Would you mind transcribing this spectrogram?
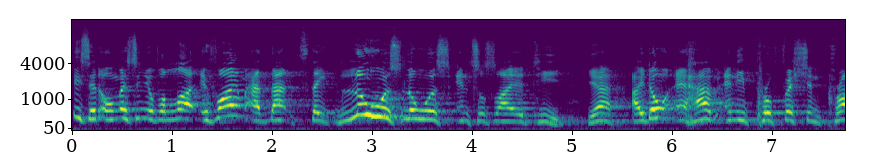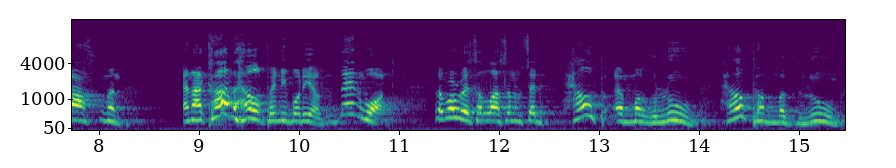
He said, Oh Messenger of Allah, if I'm at that state, lowest, lowest in society, yeah, I don't have any profession, craftsman, and I can't help anybody else, then what? The Prophet ﷺ said, Help a maghloob, help a madloom,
